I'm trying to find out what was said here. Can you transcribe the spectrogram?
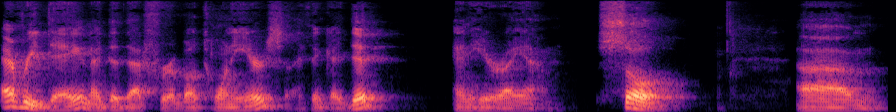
every day. And I did that for about 20 years. I think I did. And here I am. So, um,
